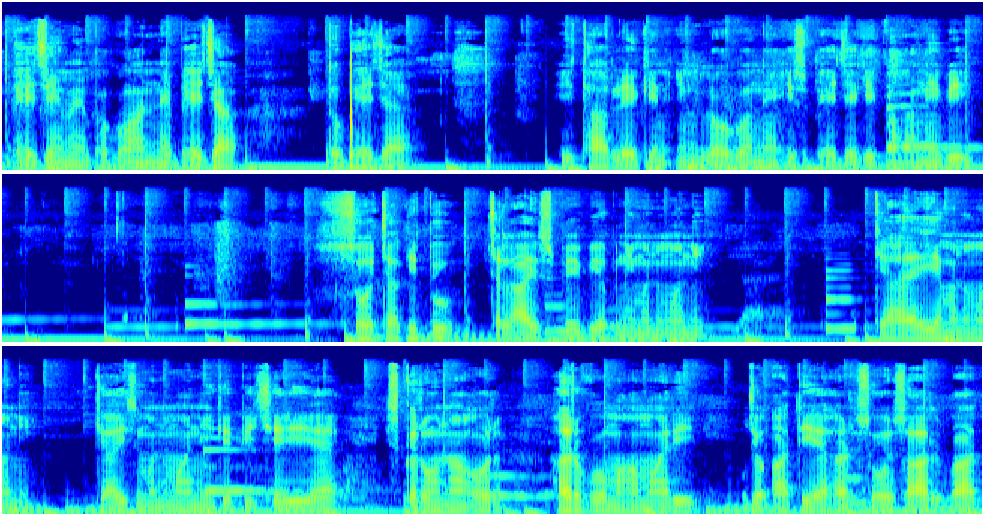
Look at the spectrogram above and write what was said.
भेजे में भगवान ने भेजा तो भेजा ही था, लेकिन इन लोगों ने इस भेजे की कहानी भी सोचा कि तू चला इस पे भी अपनी मनमानी। क्या है ये मनमानी? क्या इस मनमानी के पीछे ही है इस करोना और हर वो महामारी जो आती है हर सौ साल बाद?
